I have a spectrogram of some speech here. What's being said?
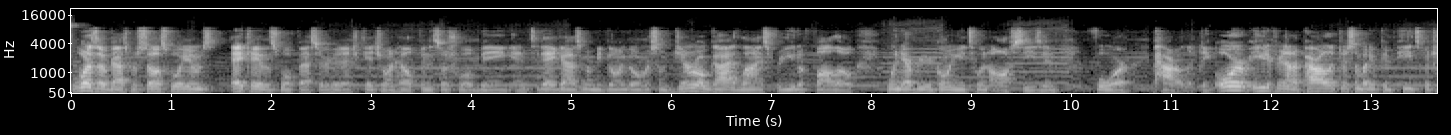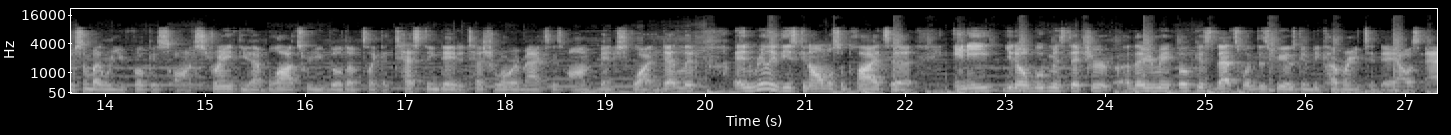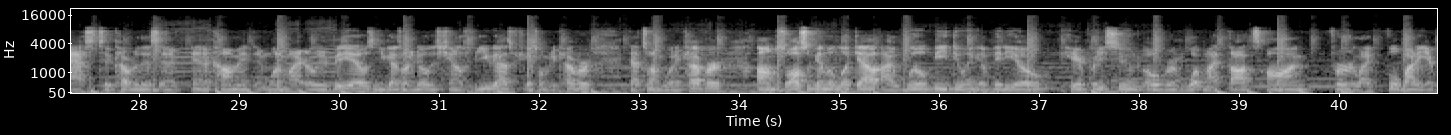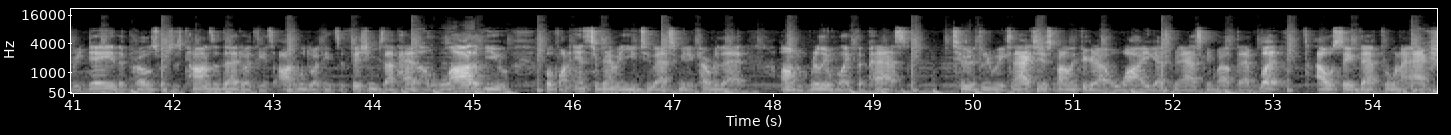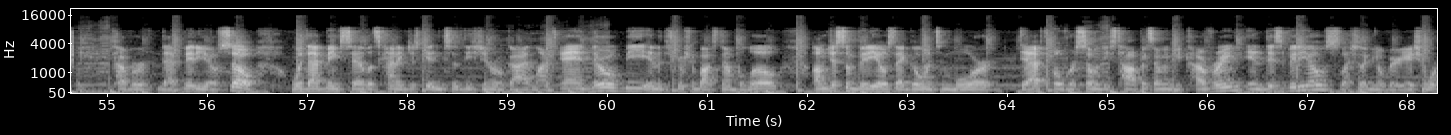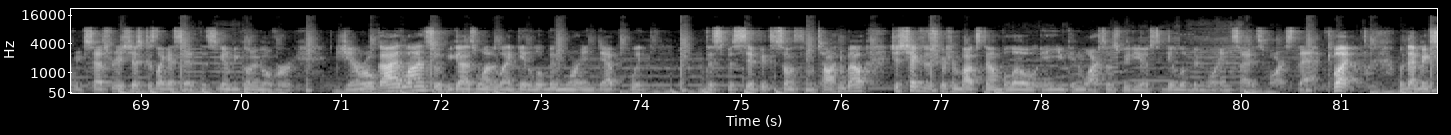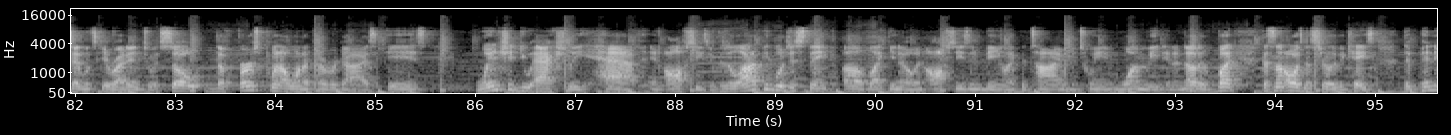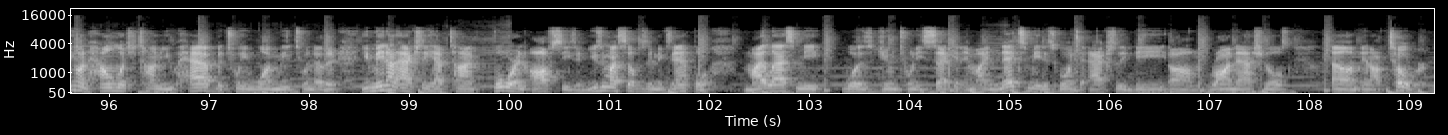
What is up guys, Marcellus Williams, aka The Swolefessor, here to educate you on health, and social well-being. And today guys, I'm going to be going over some general guidelines for you to follow whenever you're going into an off season for powerlifting. Or even if you're not a powerlifter, somebody who competes, but you're somebody where you focus on strength, you have blocks where you build up to like a testing day to test your rep maxes on bench, squat, and deadlift. And really these can almost apply to any you know movements that you're uh, that your main focus that's what this video is going to be covering today i was asked to cover this in a, in a comment in one of my earlier videos and you guys already know this channel is for you guys what you guys want me to cover that's what i'm going to cover um, so also be on the lookout i will be doing a video here pretty soon over what my thoughts on for like full body every day the pros versus cons of that. Do i think it's optimal? Do i think it's efficient? Because i've had a lot of you both on instagram and youtube asking me to cover that um, really like the past two to three weeks. And I actually just finally figured out why you guys have been asking about that, but I will save that for when I actually cover that video. So with that being said, let's kind of just get into these general guidelines. And there will be in the description box down below, um, just some videos that go into more depth over some of these topics I'm gonna be covering in this video, such as like, you know, variation work accessories, just cause like I said, this is gonna be going over general guidelines. So if you guys wanna like get a little bit more in depth with the specifics of something I'm talking about, just check the description box down below and you can watch those videos to get a little bit more insight as far as that. But with that being said, let's get right into it. So the first point I wanna cover guys is when should you actually have an off season? Because a lot of people just think of like, you know, an off season being like the time between one meet and another, but that's not always necessarily the case. Depending on how much time you have between one meet to another, you may not actually have time for an off season. Using myself as an example, my last meet was June 22nd, and my next meet is going to actually be um, Raw Nationals um, in October.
